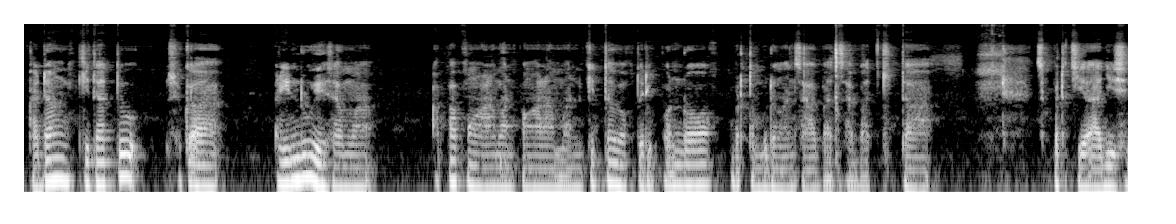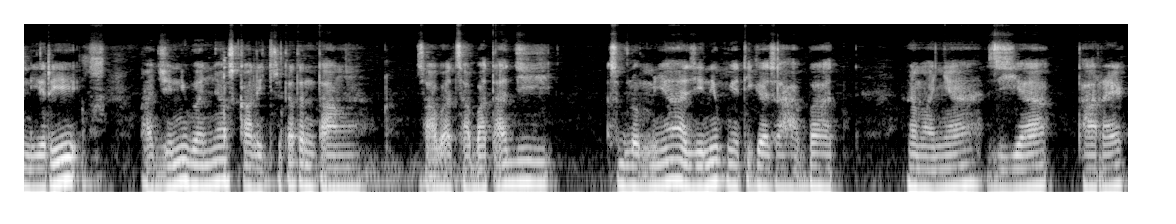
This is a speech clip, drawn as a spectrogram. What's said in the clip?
kadang kita tuh suka rindu ya sama apa pengalaman-pengalaman kita waktu di pondok bertemu dengan sahabat-sahabat kita. Seperti Aji sendiri Aji ini banyak sekali cerita tentang sahabat-sahabat Aji. Sebelumnya Aji ini punya tiga sahabat namanya Zia, Tarek,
